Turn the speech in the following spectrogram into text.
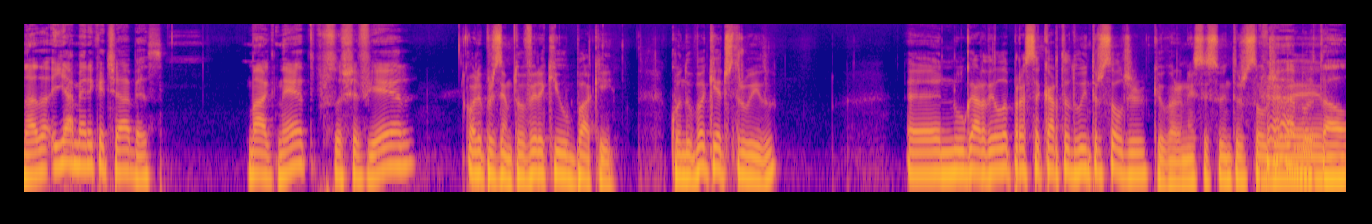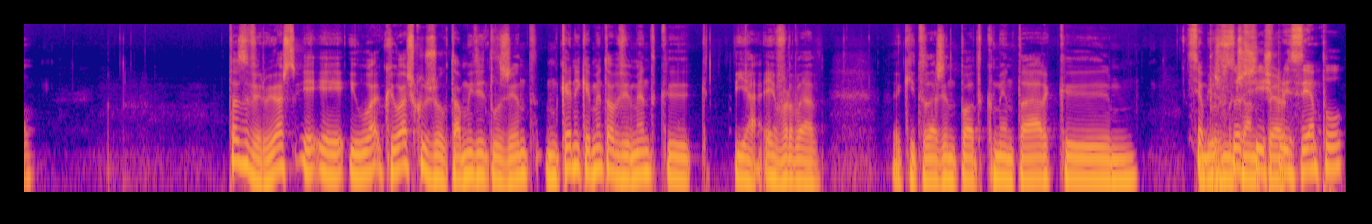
Nada. E a América Chavez? Magnet, Professor Xavier. Olha, por exemplo, estou a ver aqui o Bucky. Quando o Bucky é destruído, uh, no lugar dele aparece a carta do Winter Soldier, que eu agora nem sei se o Winter Soldier é. Brutal. Estás a ver? Eu acho, é, é, eu, eu acho que o jogo está muito inteligente. Mecanicamente, obviamente, que, que yeah, é verdade. Aqui toda a gente pode comentar que. Se o professor John X, per... por exemplo.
